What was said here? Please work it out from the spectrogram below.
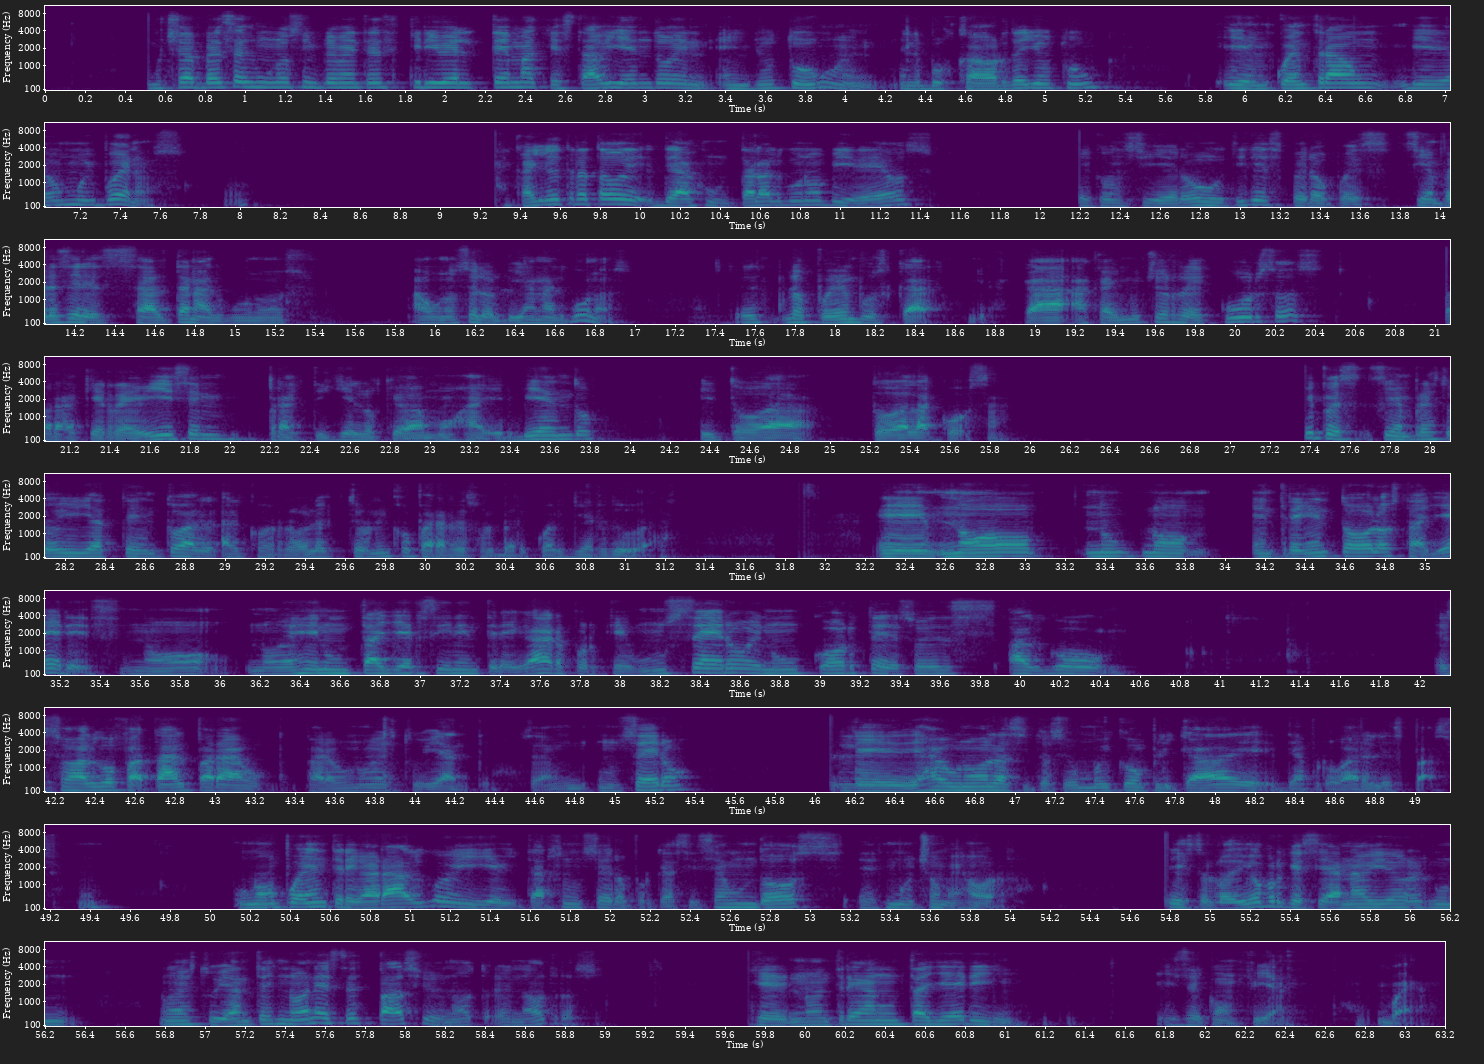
Muchas veces uno simplemente escribe el tema que está viendo en, YouTube, en, el buscador de YouTube, y encuentra un, videos muy buenos. Acá yo trato de, de adjuntar algunos videos que considero útiles, pero pues siempre se les saltan algunos, a uno se le olvidan algunos. Entonces lo pueden buscar. acá, acá hay muchos recursos para que revisen, practiquen lo que vamos a ir viendo y toda, toda la cosa. Y pues siempre estoy atento al, correo electrónico para resolver cualquier duda. Eh, no, no, entreguen todos los talleres, no, no dejen un taller sin entregar, porque un cero en un corte, eso es algo, eso es algo fatal para, para uno estudiante. O sea, un, cero le deja a uno la situación muy complicada de, aprobar el espacio uno puede entregar algo y evitarse un cero, porque así sea un 2 es mucho mejor. Listo, lo digo porque si han habido algunos estudiantes, no en este espacio, en, otro, en otros, que no entregan un taller y, se confían. Bueno.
